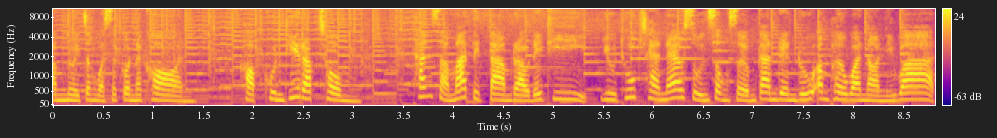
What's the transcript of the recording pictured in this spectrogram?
อำนวยจังหวัดสกลนคร ขอบคุณที่รับชม ท่านสามารถติดตามเราได้ที่ YouTube Channel ศูนย์ส่งเสริมการเรียนรู้อำเภอวานอนนิวาส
